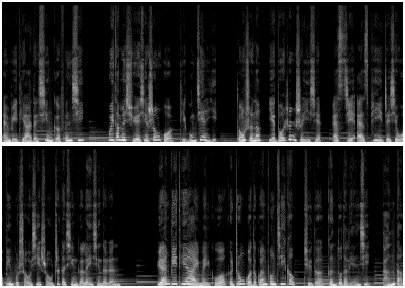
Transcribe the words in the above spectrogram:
MBTI 的性格分析，为他们学习生活提供建议，同时呢，也多认识一些 SGSP 这些我并不熟悉熟知的性格类型的人，与 B T I 美国和中国的官方机构取得更多的联系等等。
